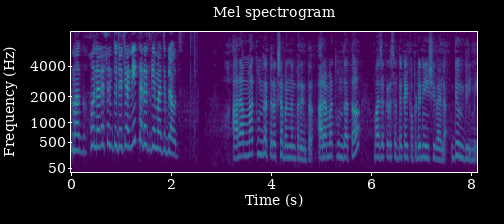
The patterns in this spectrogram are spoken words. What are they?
मग होणार असेल तुझ्याच्यानी तरच घे माझं ब्लाऊज. आरामात होऊन जातं रक्षाबंधनपर्यंत. आरामात होऊन जातं. माझ्याकडे सध्या काही कपडे नाही शिवायला. देऊन देईल मी.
